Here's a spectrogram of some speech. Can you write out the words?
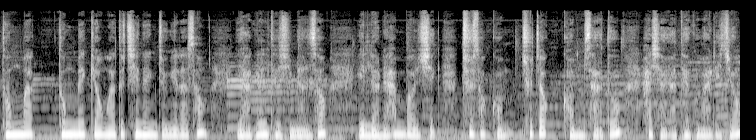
동막 동맥경화도 진행 중이라서 약을 드시면서 1년에 한 번씩 추석검, 추적 검사도 하셔야 되고 말이죠.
